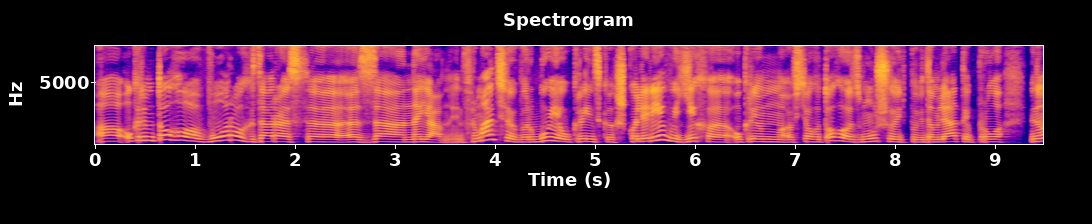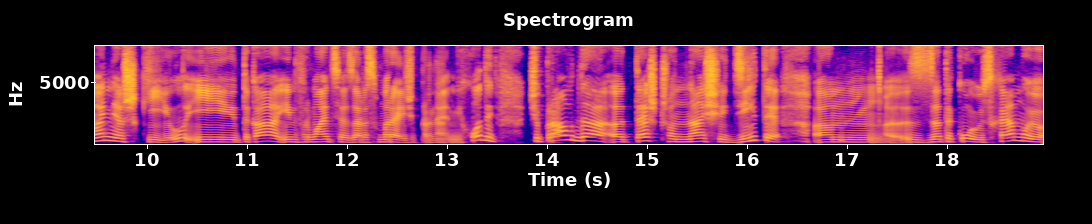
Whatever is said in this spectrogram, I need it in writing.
А, окрім того, ворог зараз е, за наявною інформацією вербує українських школярів. Їх, е, окрім всього того, змушують повідомляти про мінування шкіл. І така інформація зараз в мережі принаймні ходить. Чи правда е, те, що наші діти ем, за такою схемою,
